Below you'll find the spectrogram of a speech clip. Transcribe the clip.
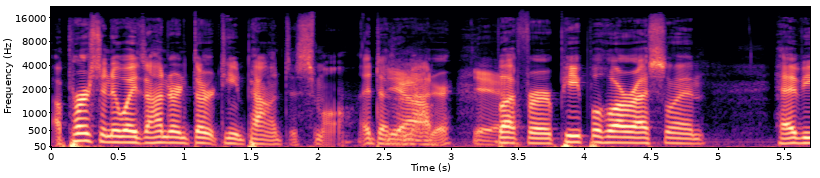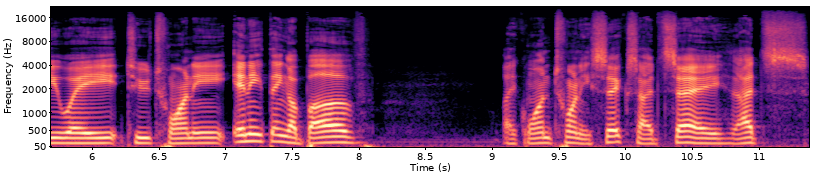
a person who weighs 113 pounds is small. It doesn't Yeah. matter. yeah. But for people who are wrestling heavyweight, 220, anything above like 126, I'd say that's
